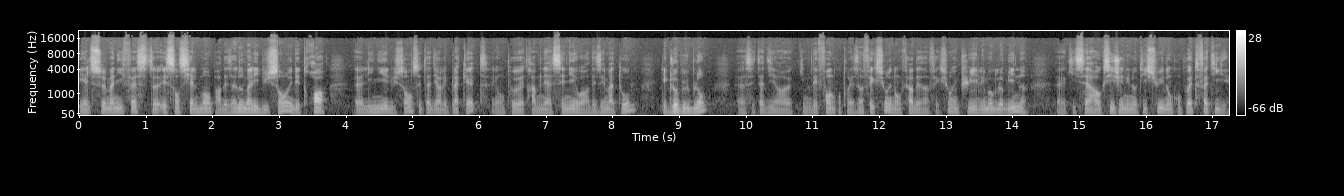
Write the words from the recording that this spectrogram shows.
Et elle se manifeste essentiellement par des anomalies du sang et des trois euh, lignées du sang, c'est-à-dire les plaquettes, et on peut être amené à saigner ou avoir des hématomes, les globules blancs, euh, c'est-à-dire euh, qui nous défendent contre les infections et donc faire des infections, et puis l'hémoglobine qui sert à oxygéner nos tissus et donc on peut être fatigué.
